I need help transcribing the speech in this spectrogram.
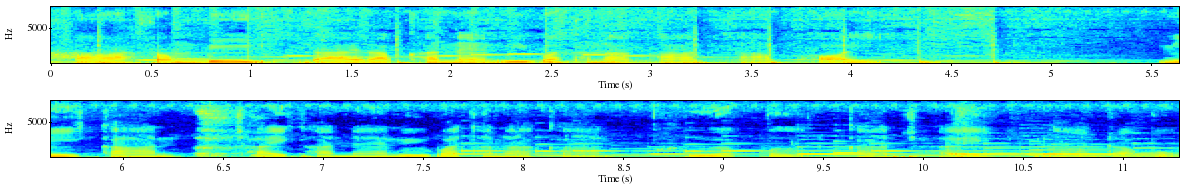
ฆ่าซอมบี้ได้รับคะแนนวิวัฒนาการ3พอยต์มีการใช้คะแนนวิวัฒนาการเพื่อเปิดการใช้งานระบบ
